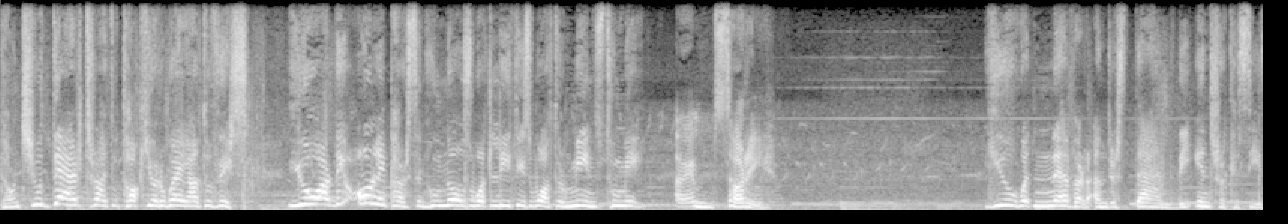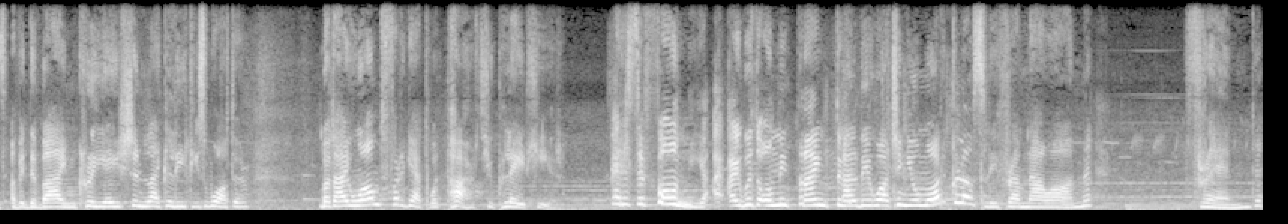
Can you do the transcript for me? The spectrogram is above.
Don't you dare try to talk your way out of this. You are the only person who knows what Lethe's water means to me. I'm sorry. You would never understand the intricacies of a divine creation like Lethe's water. But I won't forget what part you played here. Persephone, I, I was only trying to... I'll be watching you more closely from now on, friend.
